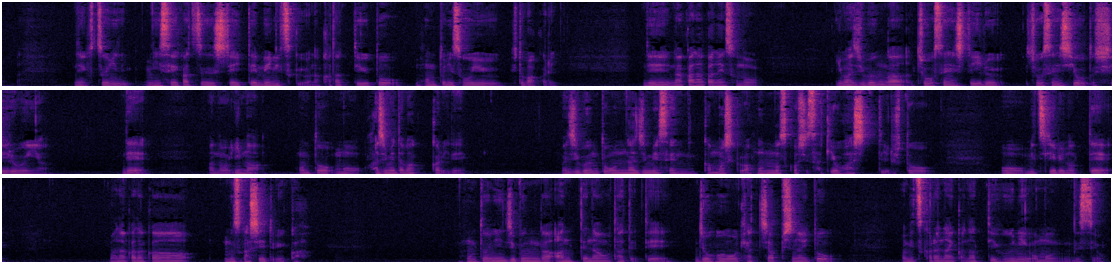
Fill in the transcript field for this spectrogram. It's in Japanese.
ね、普通に生活していて目につくような方っていうと本当にそういう人ばかり。でなかなかねその今自分が挑戦している挑戦しようとしている分野であの今本当もう始めたばっかりで、まあ、自分と同じ目線かもしくはほんの少し先を走っている人を見つけるのって、まあ、なかなか難しいというか本当に自分がアンテナを立てて情報をキャッチアップしないと、見つからないかなっていうふうに思うんですよ。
